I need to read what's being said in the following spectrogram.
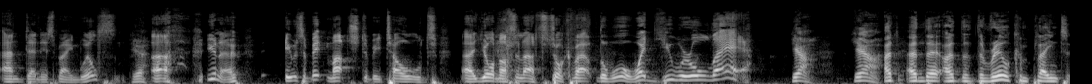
and Dennis Main Wilson. Yeah. Uh, you know, it was a bit much to be told uh, you're not allowed to talk about the war when you were all there. Yeah, yeah. And, and the, uh, the the real complaint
